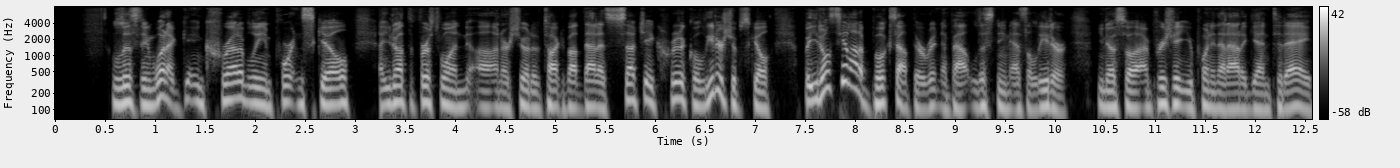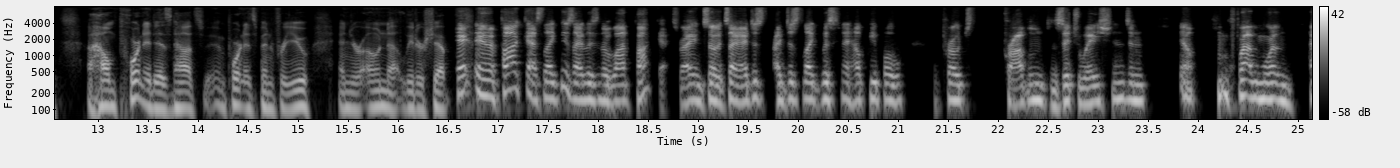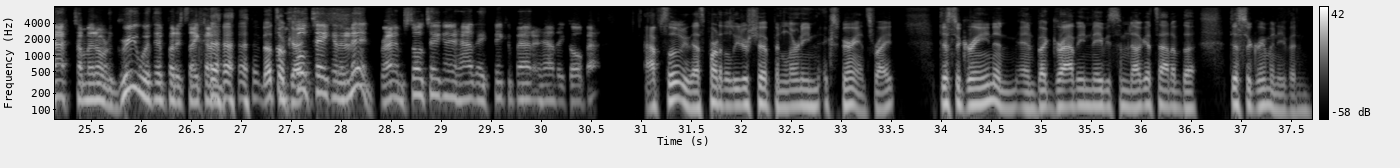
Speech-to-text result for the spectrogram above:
listening. What an incredibly important skill. You're not the first one uh, on our show to talk about that as such a critical leadership skill, but you don't see a lot of books out there written about listening as a leader. You know, so I appreciate you pointing that out again today, uh, how important it is and how it's important it's been for you and your own uh, leadership. And, a podcast like this, I listen to a lot of podcasts, right? And so it's like I just I just like listening to how people approach problems and situations and you know, probably more than half the time I don't agree with it, but it's like I'm, That's I'm okay. still taking it in, right? I'm still taking it how they think about it and how they go about it. Absolutely. That's part of the leadership and learning experience, right? Disagreeing and, and but grabbing maybe some nuggets out of the disagreement even.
